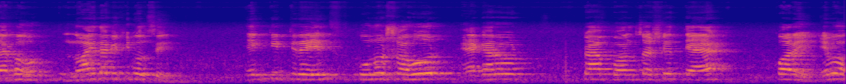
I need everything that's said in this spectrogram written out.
দেখো নয় দাগে কি বলছে। একটি ট্রেন কোনো শহর এগারোটা পঞ্চাশে ত্যাগ করে এবং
